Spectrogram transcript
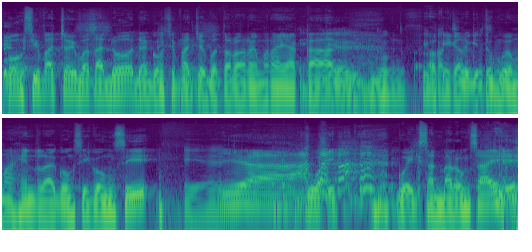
Gongsi Pacoy buat Ado dan Gongsi Pacoy buat orang-orang yang merayakan. Iya, gong Oke Vivat kalau gitu gue Mahendra Gongsi Gongsi. Iya. Iya. Gue Ik gue Iksan Barongsai.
